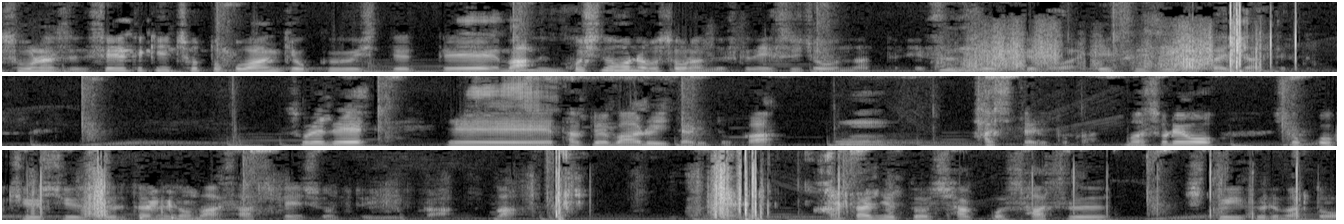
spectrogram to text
そうなんです。性的にちょっとこう湾曲してて、まあ、うん腰の骨もそうなんですけど、S 状になって、S 状っていうのは S 字型になってるってことですね。それで、えー、例えば歩いたりとか、うん。走ったりとか、まあ、それを、ショックを吸収するための、まあ、サスペンションというか、まあ、ね、簡単に言うと、車庫刺す低い車と、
